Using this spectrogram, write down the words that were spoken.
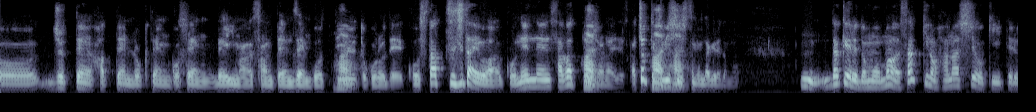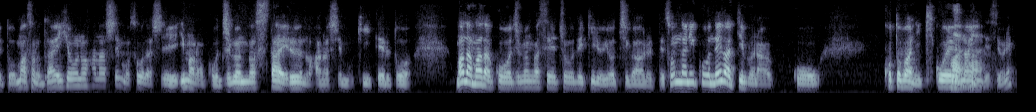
10点、8点、6点、5点で、今3点前後っていうところで、こう、スタッツ自体は、こう、年々下がってるじゃないですか。ちょっと厳しい質問だけれども。うん、だけれども、まあ、さっきの話を聞いてると、まあ、その代表の話もそうだし、今のこう自分のスタイルの話も聞いてると、まだまだこう自分が成長できる余地があるって、そんなにこうネガティブなこう言葉に聞こえないんですよね。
